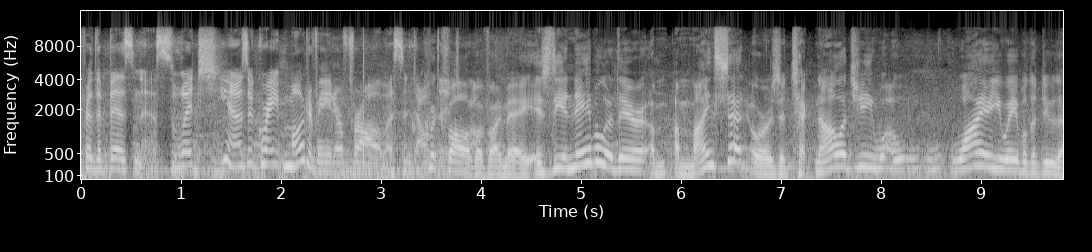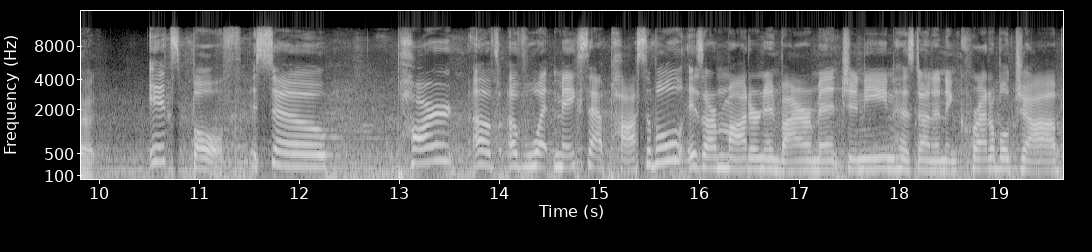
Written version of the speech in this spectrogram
for the business, which you know is a great motivator for all of us in Dell Quick Digital. follow-up, if I may. Is the enabler there a, a mindset or is it technology? Why are you able to do that? It's both. So part of, of what makes that possible is our modern environment. Janine has done an incredible job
